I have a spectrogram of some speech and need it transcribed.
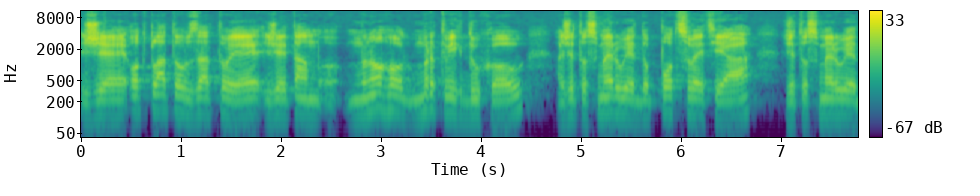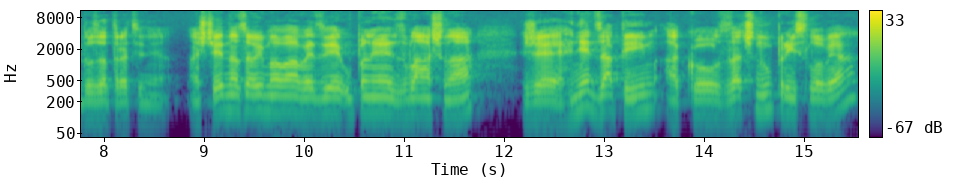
že odplatou za to je, že je tam mnoho mŕtvych duchov a že to smeruje do podsvetia, že to smeruje do zatratenia. A ešte jedna zaujímavá vec je úplne zvláštna, že hneď za tým, ako začnú príslovia,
